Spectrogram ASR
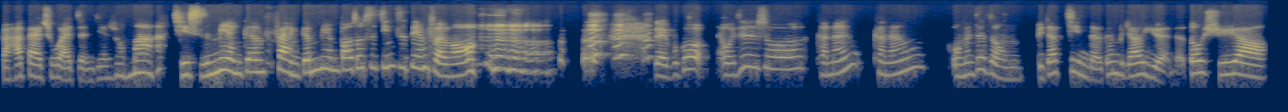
把她带出来整间说：“妈，其实面跟饭跟面包都是精致淀粉哦。”对，不过我就是说，可能可能我们这种比较近的跟比较远的都需要。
